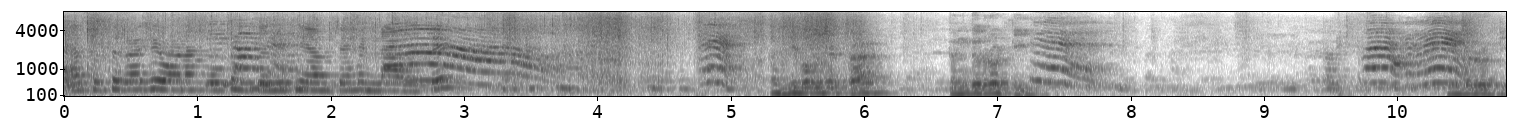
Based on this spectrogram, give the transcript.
असं सगळं जेवण असं चमचमीत हे आमच्या ह्यांना आवडते ही बघू शकता तंदूर रोटी. तंदूर रोटी.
